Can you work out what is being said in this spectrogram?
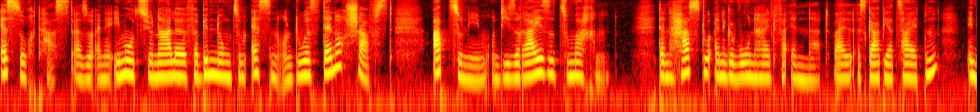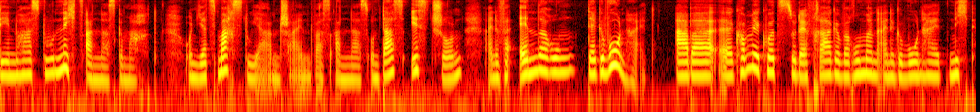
Esssucht hast, also eine emotionale Verbindung zum Essen und du es dennoch schaffst, abzunehmen und diese Reise zu machen, dann hast du eine Gewohnheit verändert, weil es gab ja Zeiten, in denen du hast du nichts anders gemacht. Und jetzt machst du ja anscheinend was anders. Und das ist schon eine Veränderung der Gewohnheit. Aber äh, kommen wir kurz zu der Frage, warum man eine Gewohnheit nicht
